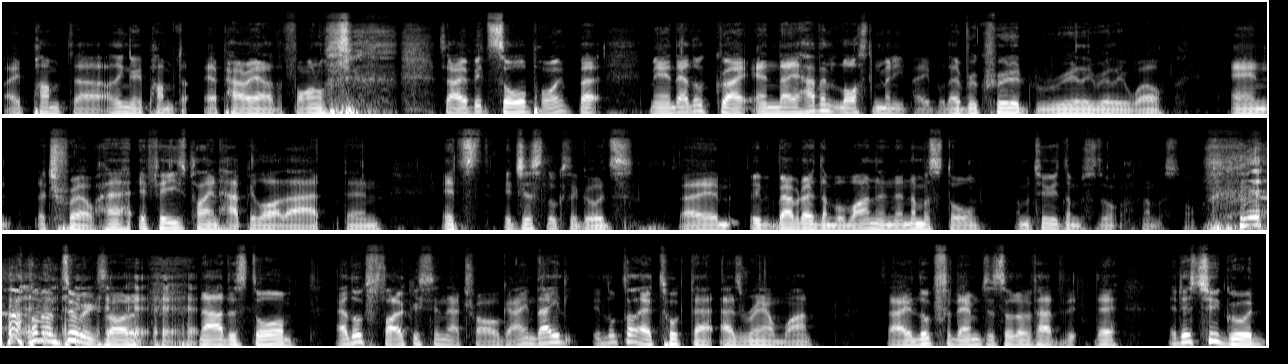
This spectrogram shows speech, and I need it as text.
They pumped. Uh, I think they pumped a Parry out of the finals. so a bit sore point, but man, they look great and they haven't lost many people. They've recruited really, really well. And Latrell, if he's playing happy like that, then it's it just looks the goods. Eh, so Rabbitohs number one, and then number Storm. Number two is number Storm. Number Storm. I'm too excited. nah, the Storm. They looked focused in that trial game. They it looked like they took that as round one. So I looked for them to sort of have. It is too good.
